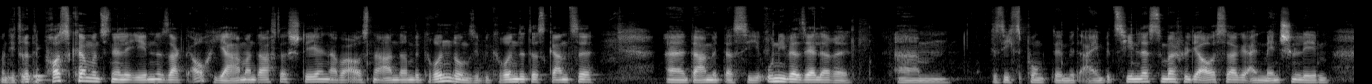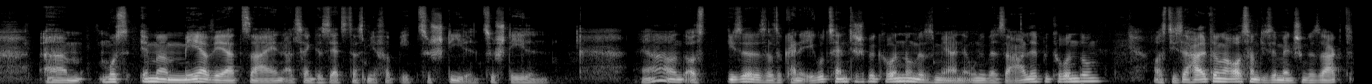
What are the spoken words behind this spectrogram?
Und die dritte postkonventionelle Ebene sagt auch, ja, man darf das stehlen, aber aus einer anderen Begründung. Sie begründet das Ganze äh, damit, dass sie universellere ähm, Gesichtspunkte mit einbeziehen lässt. Zum Beispiel die Aussage, ein Menschenleben ähm, muss immer mehr wert sein als ein Gesetz, das mir verbietet zu stehlen. Zu stehlen. Ja, und aus dieser, das ist also keine egozentrische Begründung, das ist mehr eine universale Begründung. Aus dieser Haltung heraus haben diese Menschen gesagt,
